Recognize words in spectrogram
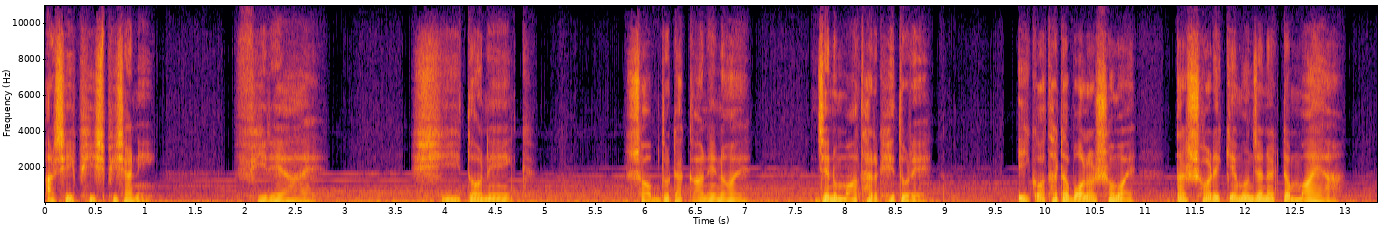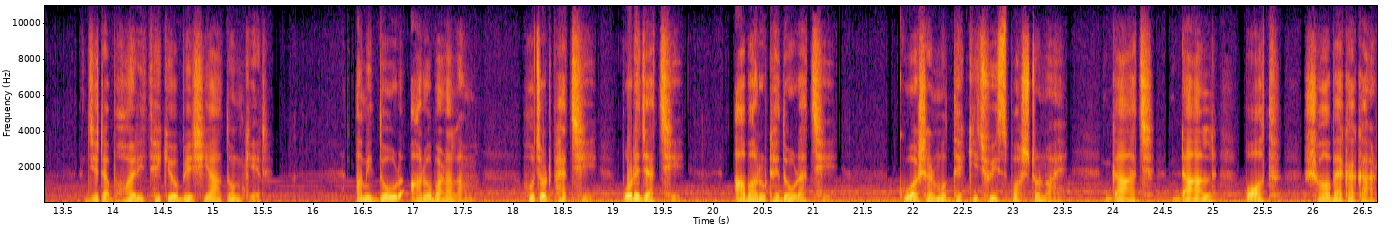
আর সেই ফিসফিসানি, ফিরে আয়, শীত অনেক। শব্দটা কানে নয়, যেন মাথার ভেতরে। এই কথাটা বলার সময় তার স্বরে কেমন যেন একটা মায়া, যেটা ভয়েরই থেকেও বেশি আতঙ্কের। আমি দৌড় আরও বাড়ালাম। হোঁচট ফ্যাচ্ছি পড়ে যাচ্ছি, আবার উঠে দৌড়াচ্ছি। কুয়াশার মধ্যে কিছুই স্পষ্ট নয়। গাছ, ডাল, পথ সব একাকার।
